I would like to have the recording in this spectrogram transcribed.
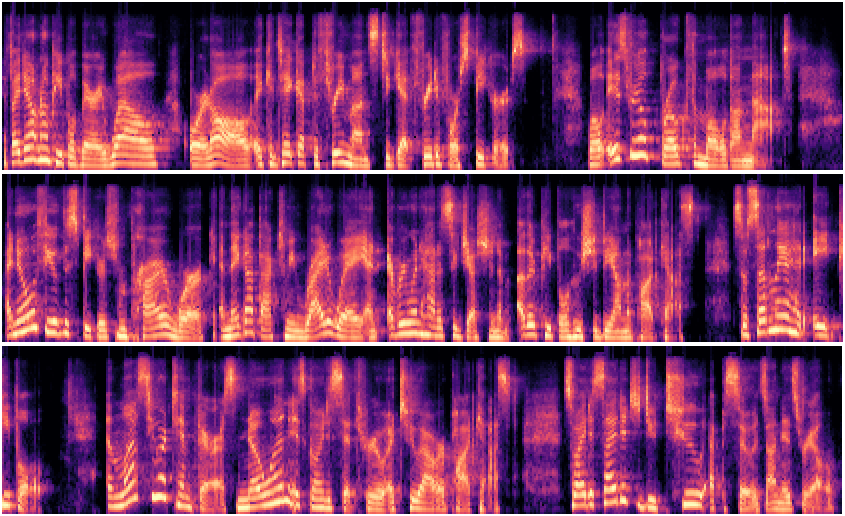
If I don't know people very well or at all, it can take up to three months to get three to four speakers. Well, Israel broke the mold on that. I know a few of the speakers from prior work, and they got back to me right away, and everyone had a suggestion of other people who should be on the podcast. So suddenly I had eight people. Unless you are Tim Ferriss, no one is going to sit through a two hour podcast. So I decided to do two episodes on Israel.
